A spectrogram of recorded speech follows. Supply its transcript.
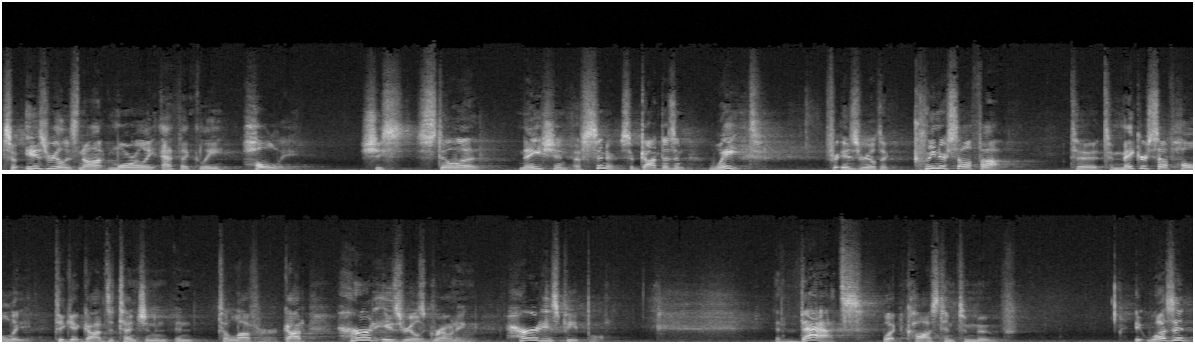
So Israel is not morally, ethically holy. She's still a nation of sinners. So God doesn't wait for Israel to clean herself up, to, to make herself holy, to get God's attention and, and to love her. God heard Israel's groaning, heard his people. And that's what caused him to move. It wasn't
